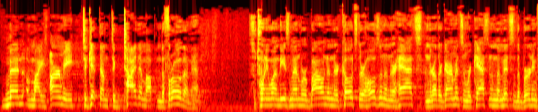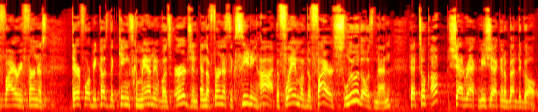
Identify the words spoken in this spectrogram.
men of my army to get them, to tie them up and to throw them in. So 21, these men were bound in their coats, their hosen, and their hats, and their other garments, and were cast in the midst of the burning fiery furnace. Therefore, because the king's commandment was urgent and the furnace exceeding hot, the flame of the fire slew those men that took up Shadrach, Meshach, and Abednego.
